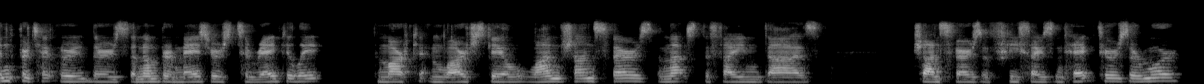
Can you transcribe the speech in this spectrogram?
In particular, there's a number of measures to regulate the market and large-scale land transfers, and that's defined as transfers of 3,000 hectares or more.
